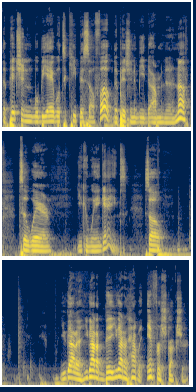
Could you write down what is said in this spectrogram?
The pitching will be able to keep itself up. The pitching to be dominant enough to where you can win games. So you gotta you gotta build you gotta have an infrastructure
